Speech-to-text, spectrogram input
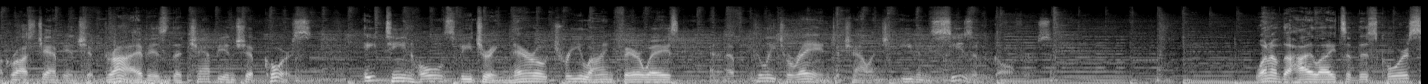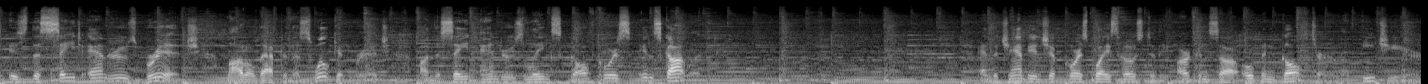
Across Championship Drive is the Championship Course, 18 holes featuring narrow tree lined fairways and enough hilly terrain to challenge even seasoned golfers. One of the highlights of this course is the St. Andrews Bridge, modeled after the Swilcan Bridge on the St. Andrews Links golf course in Scotland. And the championship course plays host to the Arkansas Open Golf Tournament each year.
